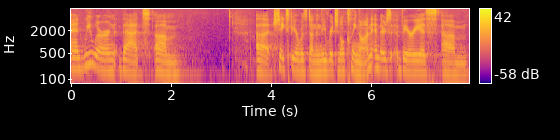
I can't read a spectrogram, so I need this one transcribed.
and we learn that. Um, uh, Shakespeare was done in the original Klingon, and there's various um,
